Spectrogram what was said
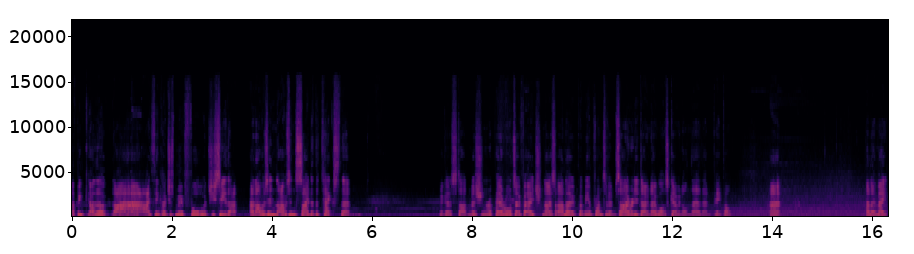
I think I look. Ah, I think I just moved forwards. You see that? And I was in. I was inside of the text then. We go start mission. Repair autophage. Nice. I oh, know. Put me in front of him. So I really don't know what's going on there then, people. Uh, hello, mate.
